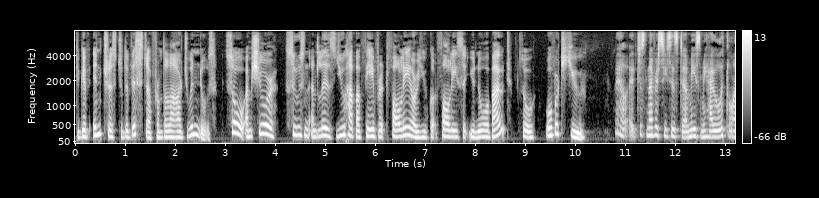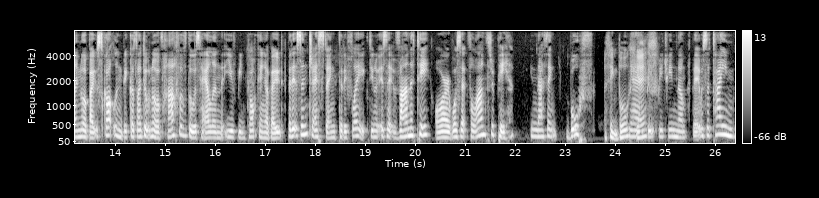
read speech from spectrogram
to give interest to the vista from the large windows. So I'm sure Susan and Liz, you have a favourite folly or you've got follies that you know about. So over to you. Well, it just never ceases to amaze me how little I know about Scotland because I don't know of half of those, Helen, that you've been talking about. But it's interesting to reflect. You know, is it vanity or was it philanthropy? And I think both I think both, yeah, yes. be, between them. But it was a time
